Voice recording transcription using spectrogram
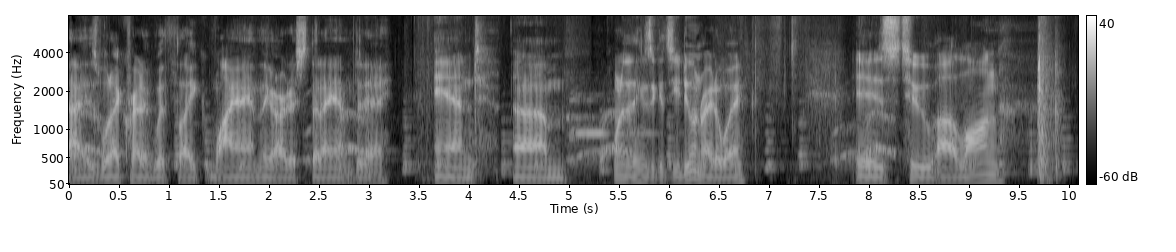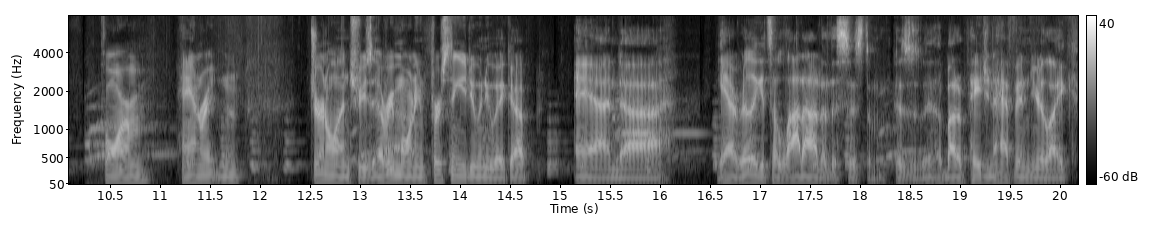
uh, is what I credit with like why I am the artist that I am today. And um, one of the things it gets you doing right away is to uh, long form, handwritten journal entries every morning. First thing you do when you wake up, and uh, yeah, it really gets a lot out of the system because about a page and a half in, you're like,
